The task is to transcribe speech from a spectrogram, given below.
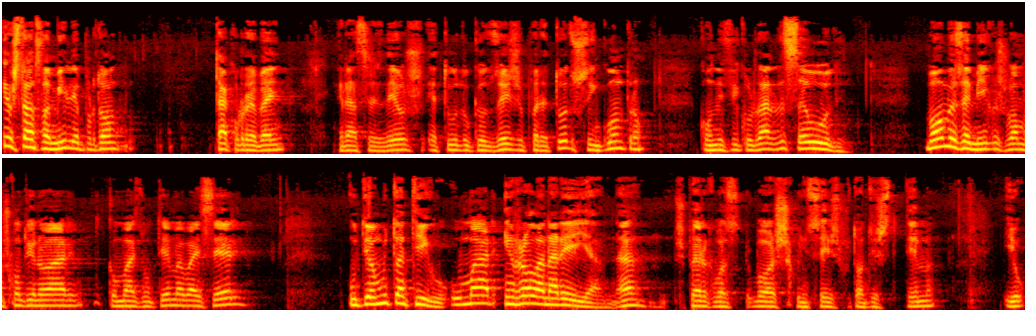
Eles estão de família, portanto está a correr bem, graças a Deus. É tudo o que eu desejo para todos que se encontram com dificuldade de saúde. Bom, meus amigos, vamos continuar com mais um tema. Vai ser um tema muito antigo: O Mar Enrola na Areia. não é? Espero que vós, vós conheceis, portanto, este tema. Eu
